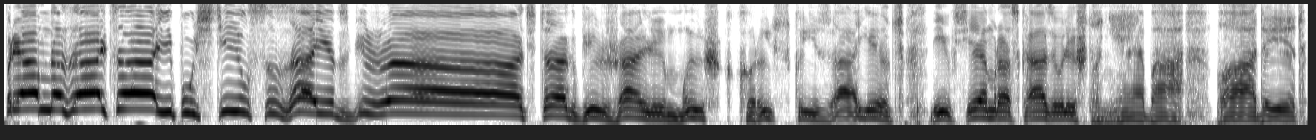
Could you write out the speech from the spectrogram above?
Прям на зайца!» И пустился заяц бежать. Так бежали мышка, крыска и заяц, и всем рассказывали, что небо падает,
